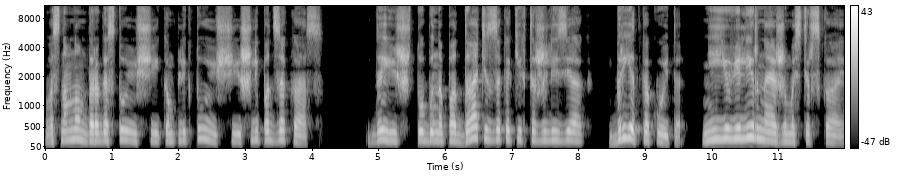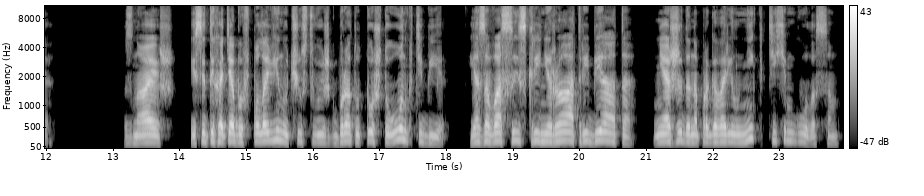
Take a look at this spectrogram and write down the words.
В основном дорогостоящие комплектующие шли под заказ. Да и чтобы нападать из-за каких-то железяк. Бред какой-то. Не ювелирная же мастерская. Знаешь, если ты хотя бы в половину чувствуешь к брату то, что он к тебе, я за вас искренне рад, ребята, неожиданно проговорил Ник тихим голосом.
